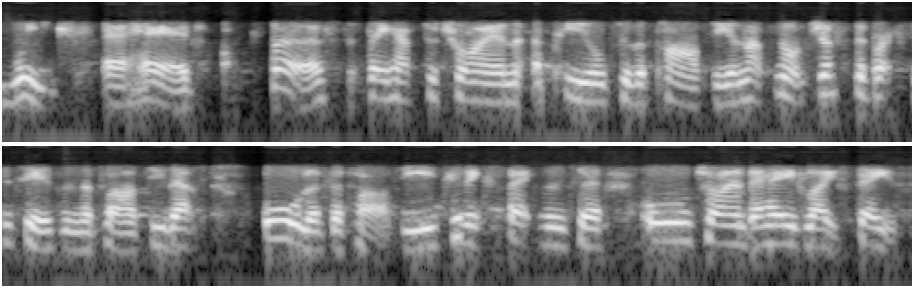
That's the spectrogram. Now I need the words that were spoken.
weeks ahead. First, they have to try and appeal to the party, and that's not just the Brexiteers in the party; that's all of the party. You can expect them to all try and behave like states,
